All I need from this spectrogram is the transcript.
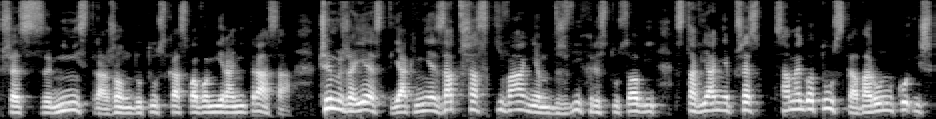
przez ministra rządu Tuska Sławomira Nitrasa. Czymże jest, jak nie zatrzaskiwaniem drzwi Chrystusowi, stawianie przez samego Tuska warunku, iż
